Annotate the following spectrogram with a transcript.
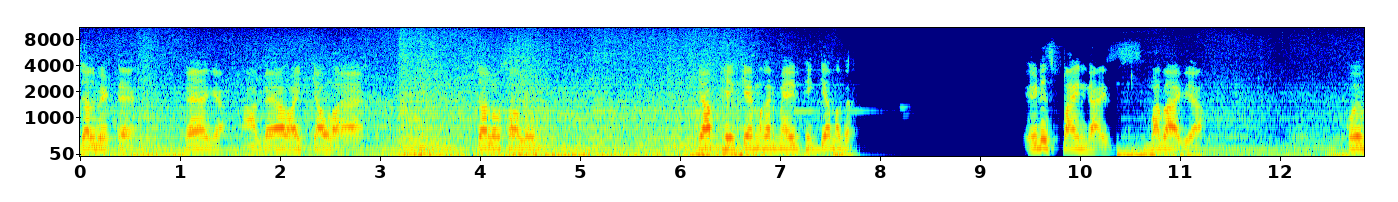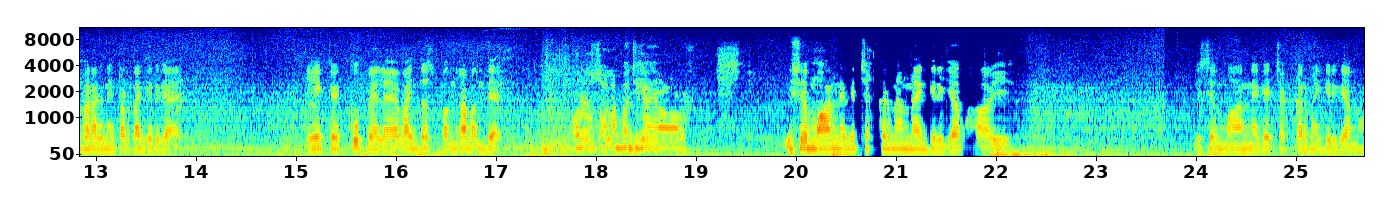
चल बेटे, गया क्या? हाँ गया भाई, क्या उड़ाया है? चलो सालो। क्या फेंके मगर? मैं भी फेंक गया मगर। इट इज़ फाइन गाइस मज़ा आ गया। कोई फ़र्क नहीं पड़ता, गिर गए। एक एक को पहले है भाई, दस पंद्रह बंदे। और साला बच गया यार। इसे मारने के चक्कर में मैं गिर गया भाई। इसे मारने के चक्कर में गिर गया मैं।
